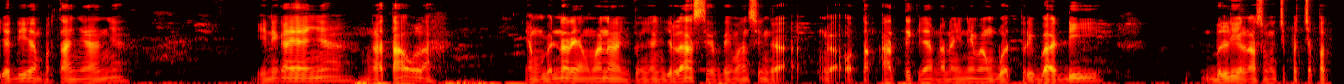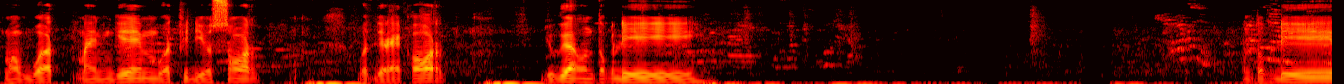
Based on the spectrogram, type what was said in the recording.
Jadi yang pertanyaannya ini kayaknya nggak tahu lah yang benar yang mana gitu. Yang jelas Sirtiman sih nggak nggak otak atik ya karena ini emang buat pribadi. Beli langsung cepet-cepet mau buat main game buat video short buat direkord juga untuk di untuk di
